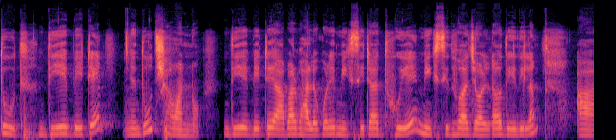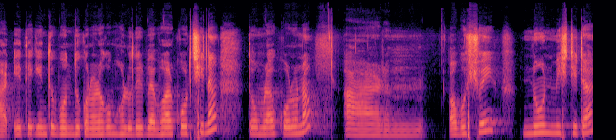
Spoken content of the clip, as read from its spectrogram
দুধ দিয়ে বেটে, দুধ সামান্য দিয়ে বেটে আবার ভালো করে মিক্সিটা ধুয়ে, মিক্সি ধোয়া জলটাও দিয়ে দিলাম। আর এতে কিন্তু বন্ধু কোনো রকম হলুদের ব্যবহার করছি না, তোমরাও করো না। আর অবশ্যই নুন মিষ্টিটা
